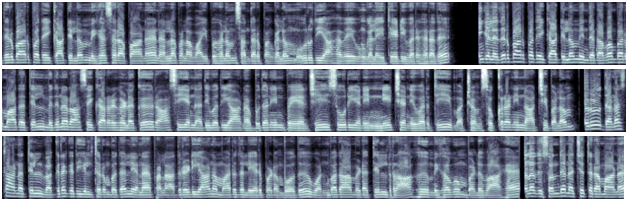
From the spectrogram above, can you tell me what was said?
எதிர்பார்ப்பதை காட்டிலும் மிக சிறப்பான நல்ல பல வாய்ப்புகளும் சந்தர்ப்பங்களும் உறுதியாகவே உங்களை தேடி வருகிறது. நீங்கள் எதிர்பார்ப்பதை காட்டிலும் இந்த நவம்பர் மாதத்தில் மிதுன ராசிக்காரர்களுக்கு ராசியின் அதிபதியான புதனின் பெயர்ச்சி சூரியனின் நீச்ச நிவர்த்தி மற்றும் சுக்கரனின் ஆட்சி பலம் குரு தனஸ்தானத்தில் வக்ரகதியில் திரும்புதல் என பல அதிரடியான மாறுதல் ஏற்படும் போது ஒன்பதாம் இடத்தில் ராகு மிகவும் வலுவாக தனது சொந்த நட்சத்திரமான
